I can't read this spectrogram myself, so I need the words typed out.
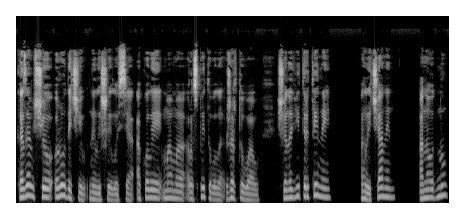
Казав, що родичів не лишилося, а коли мама розпитувала, жартував, що на дві третини галичанин, а на одну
